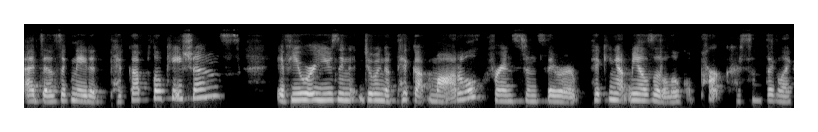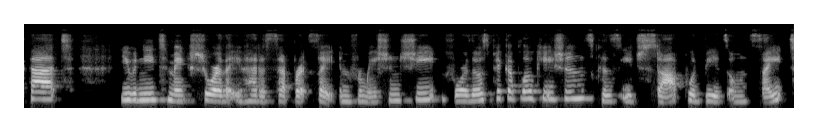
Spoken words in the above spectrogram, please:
at designated pickup locations. If you were using doing a pickup model, for instance, they were picking up meals at a local park or something like that, you would need to make sure that you had a separate site information sheet for those pickup locations because each stop would be its own site.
